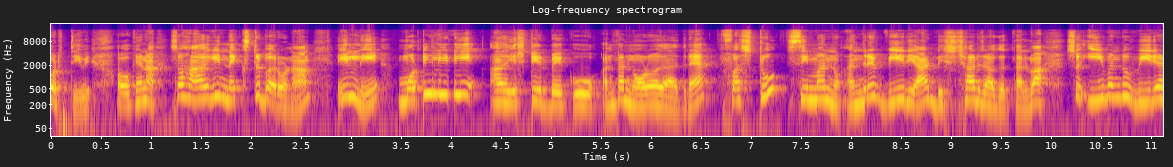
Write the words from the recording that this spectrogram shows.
ಕೊಡ್ತೀವಿ. ಓಕೆನಾ ಸೊ ಹಾಗಾಗಿ ನೆಕ್ಸ್ಟ್ ಬರೋಣ. ಇಲ್ಲಿ ಮೊಟಿಲಿಟಿ ಎಷ್ಟಿರಬೇಕು ಅಂತ ನೋಡೋದಾದರೆ ಫಸ್ಟು ಸಿಮನ್ನು ಅಂದರೆ ವೀರ್ಯ ಡಿಸ್ಚಾರ್ಜ್ ಆಗುತ್ತಲ್ವಾ? ಸೊ ಈ ಒಂದು ವೀರ್ಯ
